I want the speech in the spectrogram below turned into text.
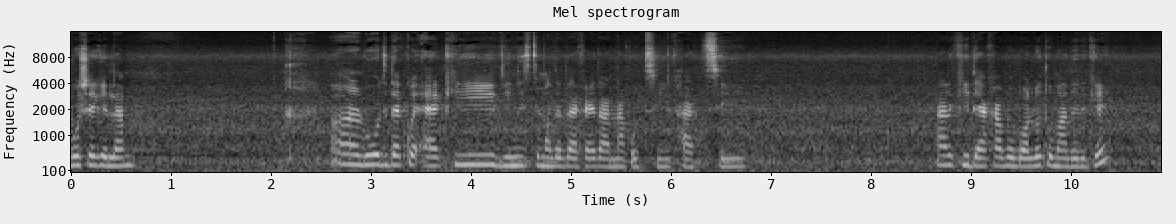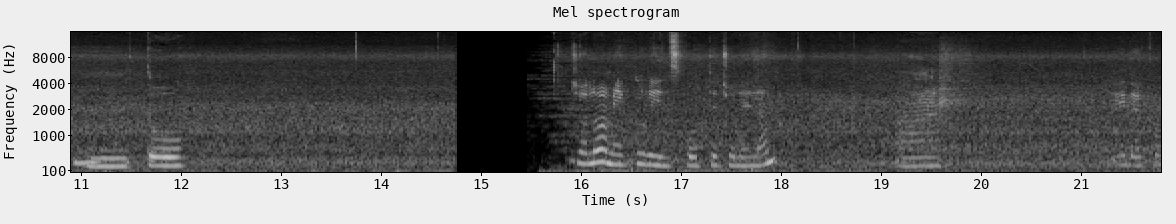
বসে গেলাম। আর রোজ দেখো একই জিনিস তোমাদের দেখায়, রান্না করছি, খাচ্ছি। আর কি দেখাবো বলো তোমাদেরকে? তো চলো আমি একটু রিলস করতে চলে এলাম। আর এই দেখো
